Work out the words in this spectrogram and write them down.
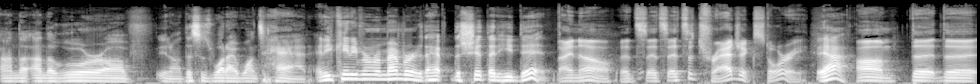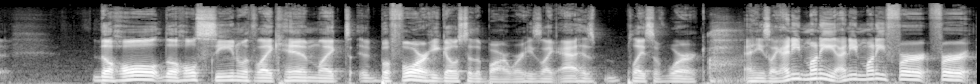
on the on the lure of you know this is what I once had, and he can't even remember the the shit that he did. I know. It's it's it's a tragic story. Yeah, Um the the the whole the whole scene with like him like t- before he goes to the bar where he's like at his place of work and he's like I need money. I need money for for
